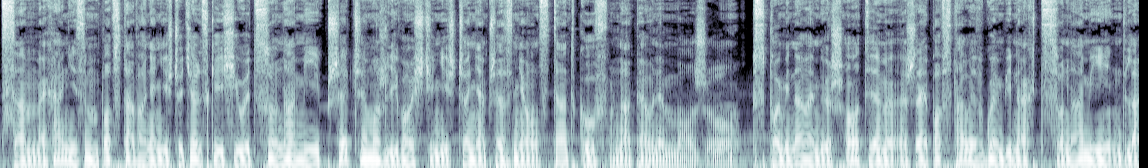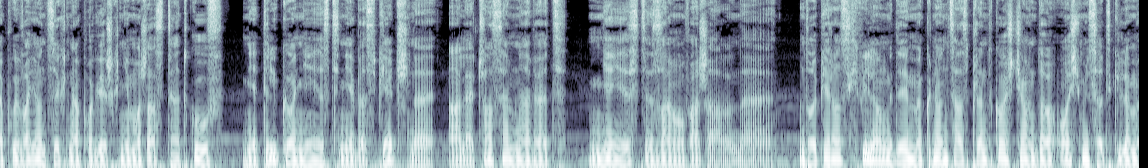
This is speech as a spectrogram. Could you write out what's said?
Sam mechanizm powstawania niszczycielskiej siły tsunami przeczy możliwości niszczenia przez nią statków na pełnym morzu. Wspominałem już o tym, że powstałe w głębinach tsunami dla pływających na powierzchni morza statków nie tylko nie jest niebezpieczne, ale czasem nawet nie jest zauważalne. Dopiero z chwilą, gdy mknąca z prędkością do 800 km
